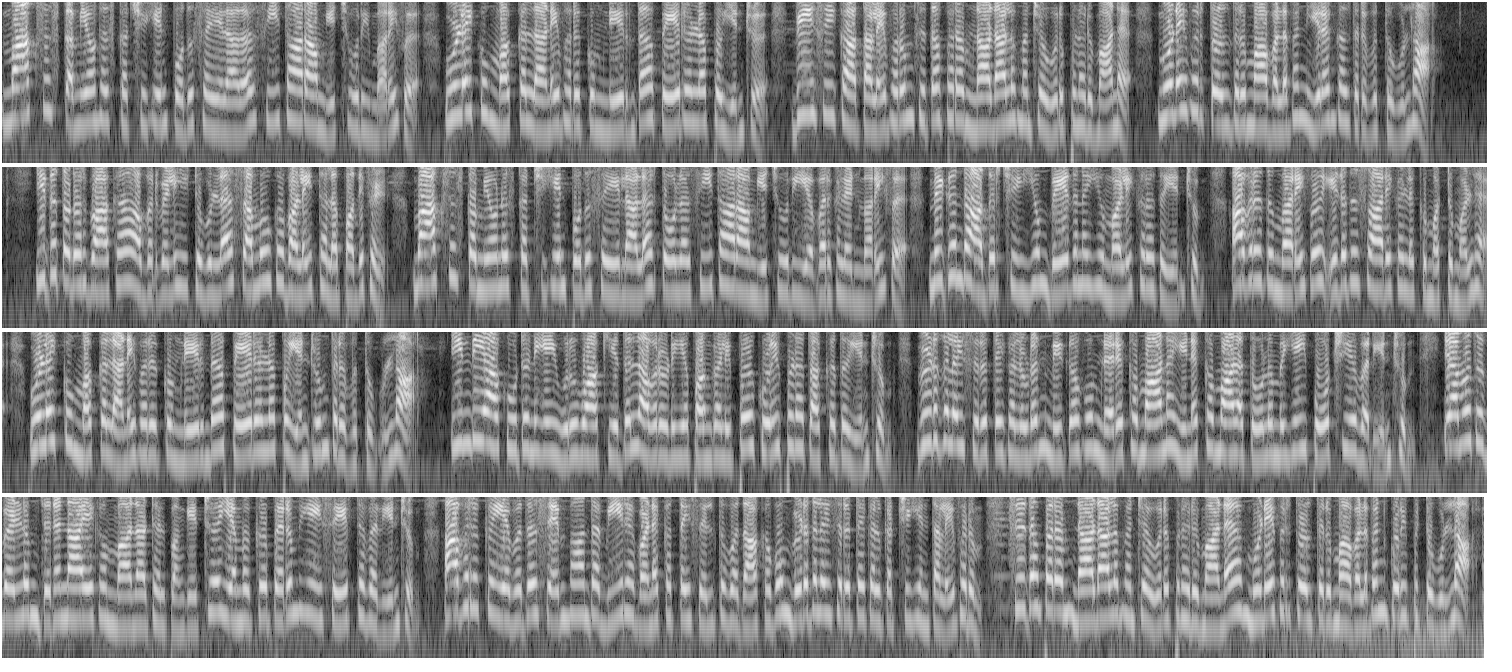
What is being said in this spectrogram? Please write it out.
Marxist communist கட்சியின் பொதுச் செயலாளர் சீதாராம் யெச்சூரி மறைவு உழைக்கும் மக்கள் அனைவருக்கும் நேர்ந்த பேரிழப்பு என்று விசிக தலைவரும் சிதம்பரம் நாடாளுமன்ற உறுப்பினருமான முனைவர் தொல் திருமாவளவன் இரங்கல் தெரிவித்துள்ளாா் இது தொடர்பாக அவர் வெளியிட்டுள்ள சமூக வலைதள பதிவில் மார்க்சிஸ்ட் கம்யூனிஸ்ட் கட்சியின் பொதுச் செயலாளர் தோழர் சீதாராம் யெச்சூரி அவர்களின் மறைவு மிகுந்த அதிர்ச்சியையும் வேதனையும் அளிக்கிறது என்றும் அவரது மறைவு இடதுசாரிகளுக்கு மட்டுமல்ல உழைக்கும் மக்கள் அனைவருக்கும் நேர்ந்த பேரிழப்பு என்றும் தெரிவித்துள்ளாா் இந்தியா கூட்டணியை உருவாக்கியதில் அவருடைய பங்களிப்பு குறிப்பிடத்தக்கது என்றும் விடுதலை சிறுத்தைகளுடன் மிகவும் நெருக்கமான இணக்கமான தோழமையை போற்றியவர் என்றும் எமது வெல்லும் ஜனநாயகம் மாநாட்டில் பங்கேற்று எமக்கு பெருமையை சேர்த்தவர் என்றும் அவருக்கு எமது செம்மாந்த வீர வணக்கத்தை செலுத்துவதாகவும் விடுதலை சிறுத்தைகள் கட்சியின் தலைவரும் சிதம்பரம் நாடாளுமன்ற உறுப்பினருமான முனைவர் தோல் திருமாவளவன் குறிப்பிட்டுள்ளாா்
